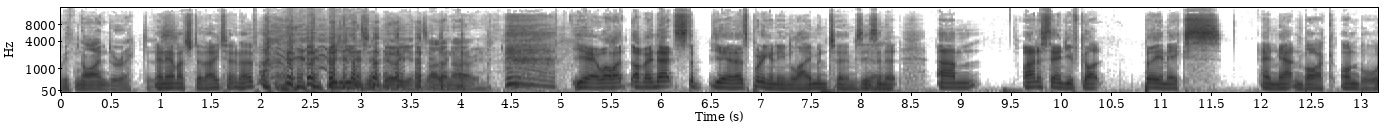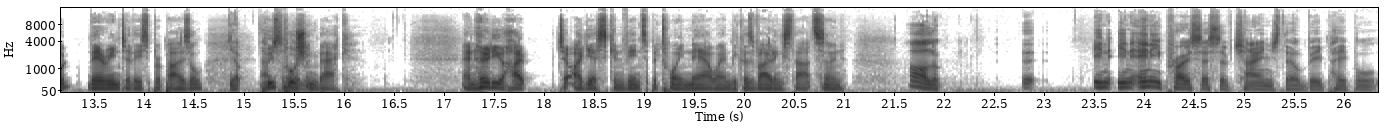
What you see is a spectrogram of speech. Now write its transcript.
with nine directors. And how much do they turn over? Billions and billions. I don't know. Yeah, well, I, I, mean that's the yeah that's putting it in layman terms, isn't yeah. it? Um, I understand you've got BMX and mountain bike on board. They're into this proposal. Yep. Who's absolutely. pushing back? And who do you hope to, I guess, convince between now and because voting starts soon? Oh, look, uh, in in any process of change, there'll be people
